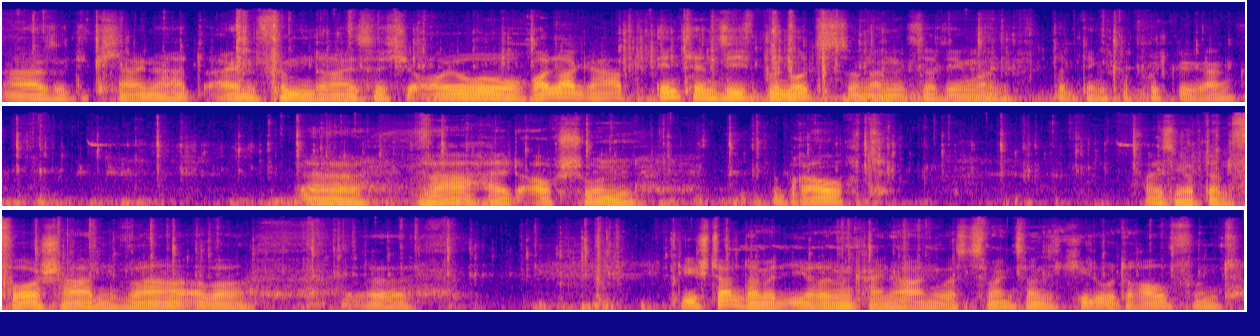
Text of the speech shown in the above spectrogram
Also die Kleine hat einen 35 Euro Roller gehabt, intensiv benutzt und dann ist das irgendwann das Ding kaputt gegangen. Äh, war halt auch schon gebraucht. Weiß nicht, ob dann Vorschaden war, aber äh, die stand da mit ihren, keine Ahnung, was 22 Kilo drauf und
